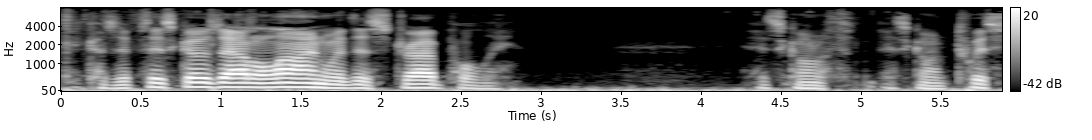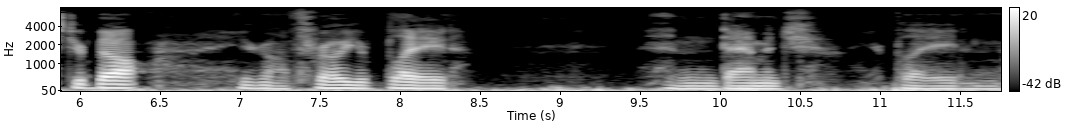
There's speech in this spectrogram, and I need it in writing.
because if this goes out of line with this drive pulley, it's going to it's to twist your belt. You're going to throw your blade and damage your blade and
